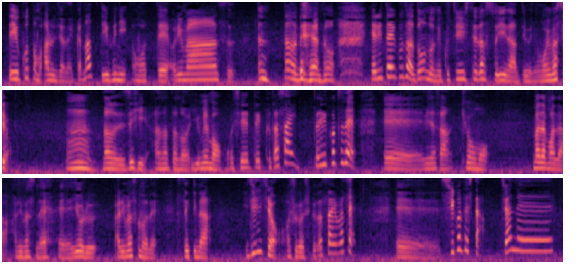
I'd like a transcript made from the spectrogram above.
っていうこともあるんじゃないかなっていうふうに思っております。うん。なので、あの、やりたいことはどんどんね、口にして出すといいなっていうふうに思いますよ。うん。なのでぜひあなたの夢も教えてください。ということで、えー、皆さん今日もまだまだありますね。えー、夜ありますので素敵な一日をお過ごしくださいませ。えー、シゴでした。じゃあね。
